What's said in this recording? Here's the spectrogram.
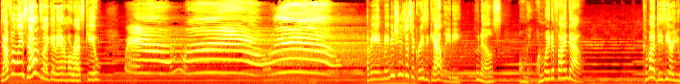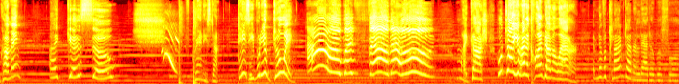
definitely sounds like an animal rescue. I mean, maybe she's just a crazy cat lady. Who knows? Only one way to find out. Come on, Daisy, are you coming? I guess so. Shh. If Granny's not. Daisy, what are you doing? Ow, I fell. Hurt. Oh my gosh, who taught you how to climb down a ladder? I've never climbed down a ladder before.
